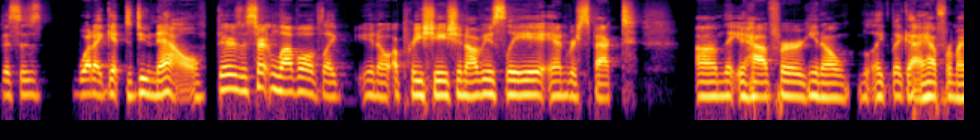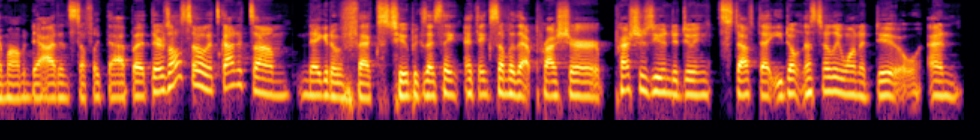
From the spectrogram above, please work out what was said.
this is what I get to do now. There's a certain level of like, you know, appreciation obviously and respect um, that you have for, you know, like like I have for my mom and dad and stuff like that. But there's also it's got its um negative effects too because I think I think some of that pressure pressures you into doing stuff that you don't necessarily want to do. And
